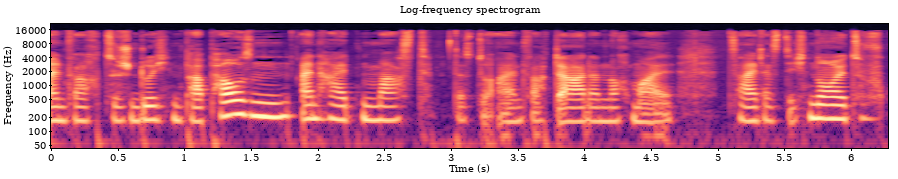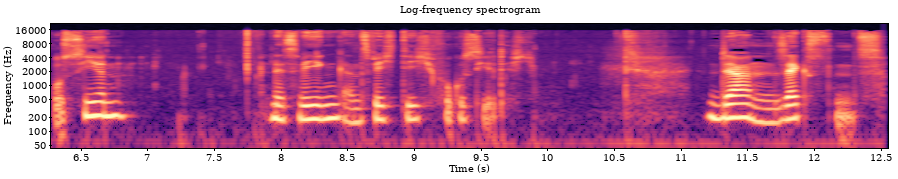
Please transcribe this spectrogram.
einfach zwischendurch ein paar Pauseneinheiten machst, dass du einfach da dann nochmal Zeit hast, dich neu zu fokussieren. Deswegen ganz wichtig, fokussier dich. Dann sechstens,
